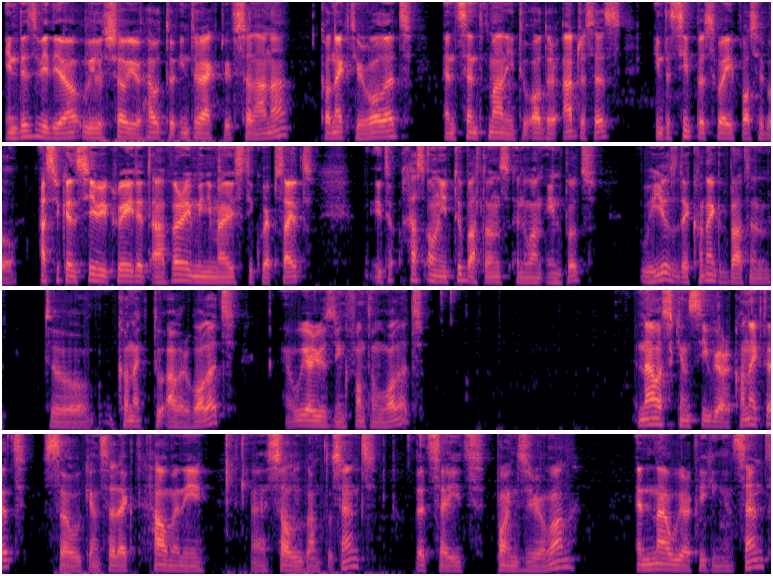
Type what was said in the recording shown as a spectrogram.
In this video, we'll show you how to interact with Solana, connect your wallet, and send money to other addresses in the simplest way possible. As you can see, we created a very minimalistic website. It has only two buttons and one input. We use the connect button to connect to our wallet. We are using Phantom Wallet. Now, as you can see, we are connected, so we can select how many uh, SOL we want to send. Let's say it's 0.01 and now we are clicking on send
